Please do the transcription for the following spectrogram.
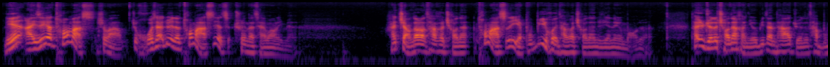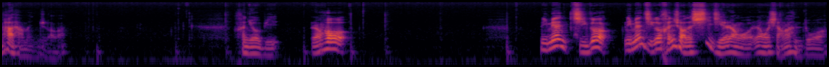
连 Isaiah Thomas 是吧？就活塞队的托马斯也出现在采访里面，还讲到了他和乔丹，托马斯也不避讳他和乔丹之间那个矛盾。他就觉得乔丹很牛逼，但他觉得他不怕他们，你知道吧？很牛逼。然后里面几个里面几个很小的细节让我让我想了很多。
